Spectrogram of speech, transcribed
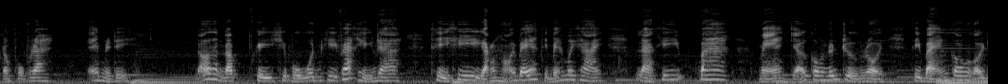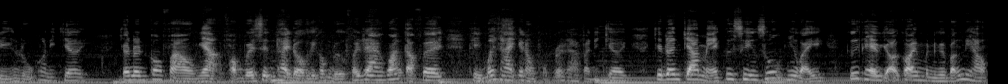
đồng phục ra em này đi. Đó thành ra khi, khi phụ huynh khi phát hiện ra thì khi gặn hỏi bé thì bé mới khai là khi ba mẹ chở con đến trường rồi thì bạn con gọi điện rủ con đi chơi cho nên con vào nhà phòng vệ sinh thay đồ thì không được phải ra quán cà phê thì mới thay cái đồng phục đó ra và đi chơi. Cho nên cha mẹ cứ xuyên suốt như vậy cứ theo dõi con em mình người vẫn đi học.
